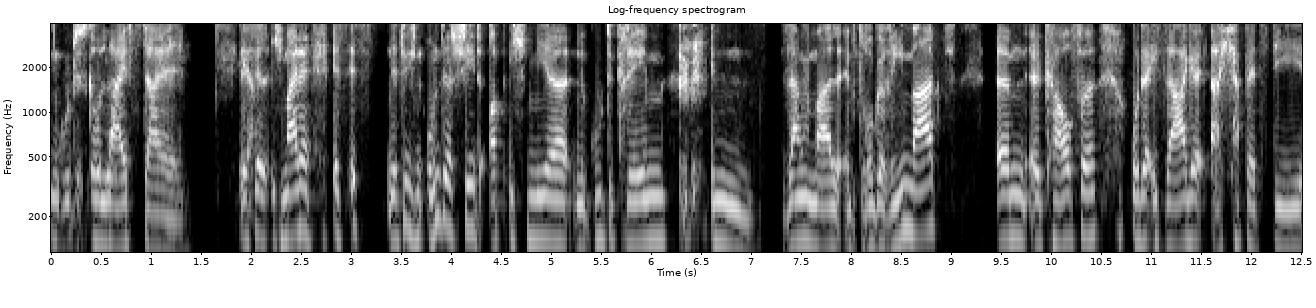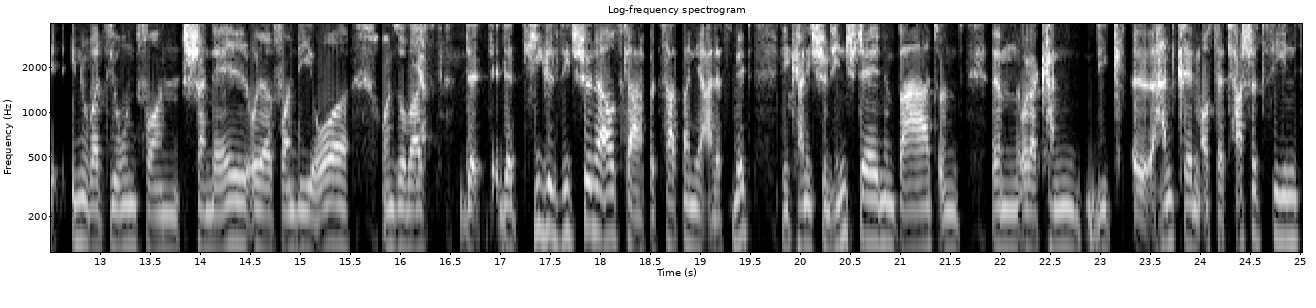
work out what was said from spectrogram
ein gutes so Lifestyle. Ja. Ich meine, es ist natürlich ein Unterschied, ob ich mir eine gute Creme in, sagen wir mal, im Drogeriemarkt ähm, äh, kaufe oder ich sage, ich habe jetzt die Innovation von Chanel oder von Dior und sowas. Ja. Der, der Tiegel sieht schöner aus, klar, bezahlt man ja alles mit. Den kann ich schön hinstellen im Bad und ähm, oder kann die äh, Handcreme aus der Tasche ziehen.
